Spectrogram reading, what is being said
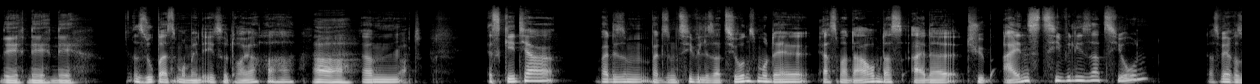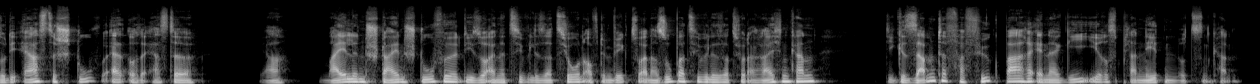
nee, nee, nee. Super ist im Moment eh zu teuer, haha. Ah, Ähm, Gott. es geht ja bei diesem, bei diesem Zivilisationsmodell erstmal darum, dass eine Typ 1 Zivilisation, das wäre so die erste Stufe, äh, oder erste, ja, Meilensteinstufe, die so eine Zivilisation auf dem Weg zu einer Superzivilisation erreichen kann, die gesamte verfügbare Energie ihres Planeten nutzen kann.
